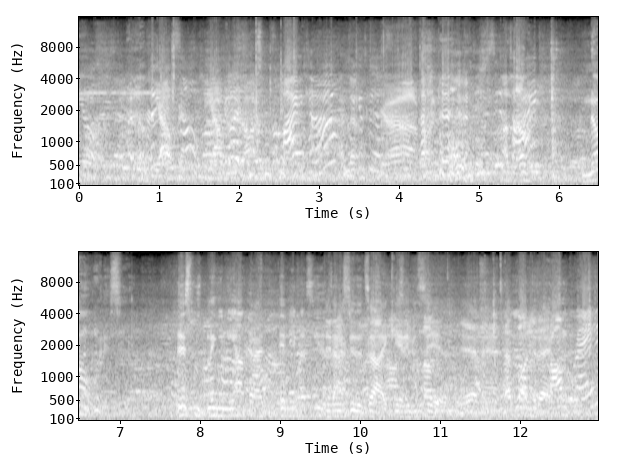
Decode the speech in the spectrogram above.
The outfit. The outfit awesome. Hi, huh? Look at this. Yeah. Did you see I love tie? it. No, it's, this was blinging me out that I didn't even see the Didn't even see the tie. Can't even see it. Yeah, man. Have fun today. Combo. Right?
